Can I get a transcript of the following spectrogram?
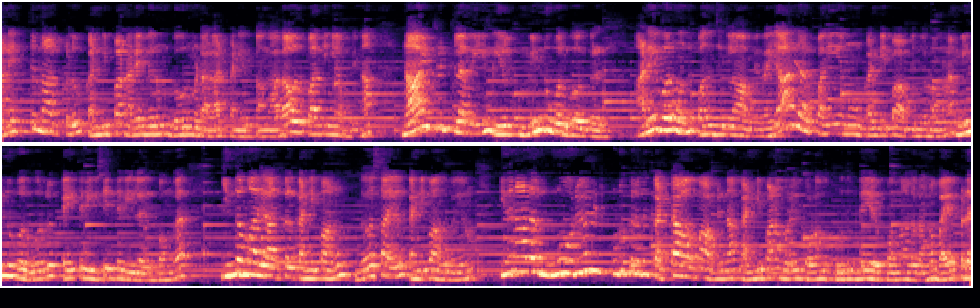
அனைத்து நாட்களும் கண்டிப்பா நடைபெறும் கவர்மெண்ட் அலாட் பண்ணியிருக்காங்க. அதாவது பாத்தீங்க அப்படின்னா ஞாயிற்றுக்கிழமையும் இருக்கும் மின் நுகர்வோர்கள். அனைவரும் வந்து பதிஞ்சுக்கலாம் அப்படின்னா யார் யார் பதியணும் கண்டிப்பா அப்படின்னு சொல்றாங்கன்னா மின் நுகர்வோர்கள் கைத்தறி தெரியல இருக்கவங்க இந்த மாதிரி ஆட்கள் கண்டிப்பானும் விவசாயிகள் கண்டிப்பா வந்து பதியணும் இதனால நூறு யூனிட் கொடுக்கறது கட் ஆகுமா அப்படின்னா கண்டிப்பான முறையில் தொடர்ந்து கொடுத்துக்கிட்டே இருப்போம் தான் சொல்றாங்க. பயப்பட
